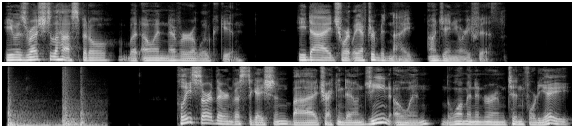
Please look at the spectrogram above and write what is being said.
He was rushed to the hospital, but Owen never awoke again. He died shortly after midnight on January 5th. Police started their investigation by tracking down Jean Owen, the woman in room 1048,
